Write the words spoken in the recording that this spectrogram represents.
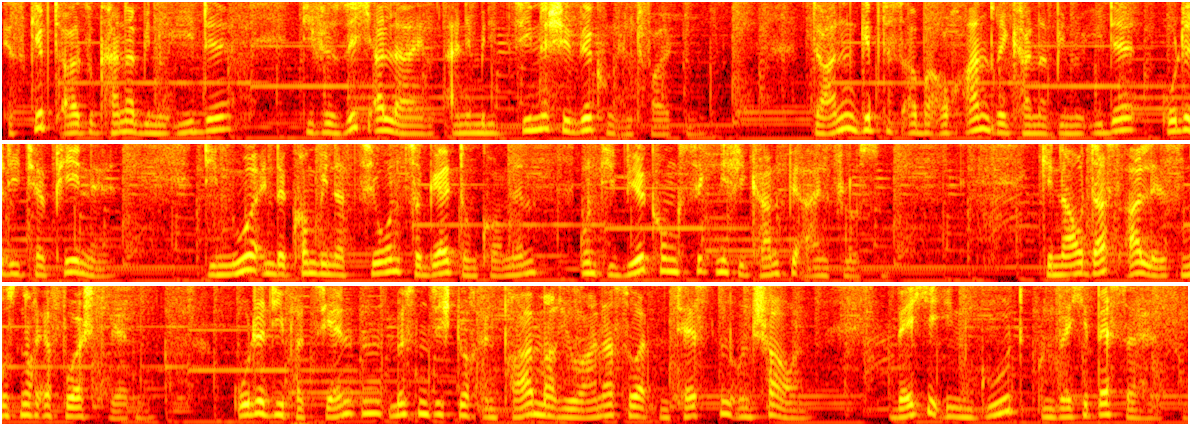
Es gibt also Cannabinoide, die für sich allein eine medizinische Wirkung entfalten. Dann gibt es aber auch andere Cannabinoide oder die Terpene, die nur in der Kombination zur Geltung kommen und die Wirkung signifikant beeinflussen. Genau das alles muss noch erforscht werden. Oder die Patienten müssen sich durch ein paar Marihuana-Sorten testen und schauen, welche ihnen gut und welche besser helfen.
